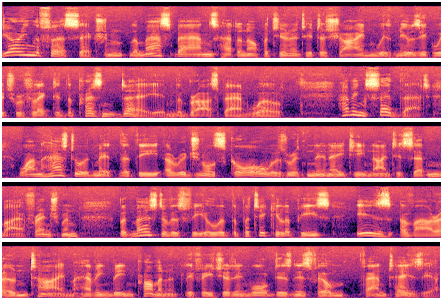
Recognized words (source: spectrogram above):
During the first section, the mass bands had an opportunity to shine with music which reflected the present day in the brass band world. Having said that, one has to admit that the original score was written in 1897 by a Frenchman, but most of us feel that the particular piece is of our own time, having been prominently featured in Walt Disney's film Fantasia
